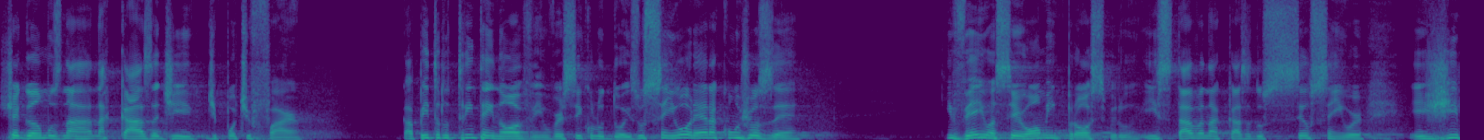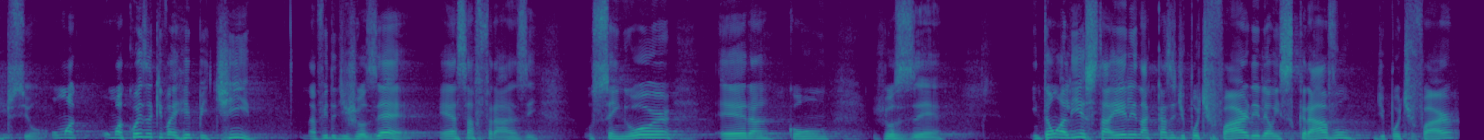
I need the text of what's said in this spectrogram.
chegamos na, na casa de, de Potifar. Capítulo 39, o versículo 2: O Senhor era com José que veio a ser homem próspero e estava na casa do seu senhor egípcio. Uma, uma coisa que vai repetir na vida de José é essa frase: O Senhor era com José. Então ali está ele na casa de Potifar, ele é um escravo de Potifar,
